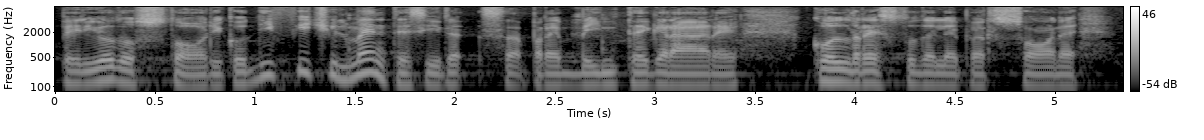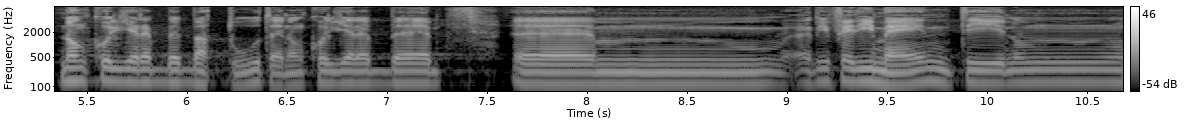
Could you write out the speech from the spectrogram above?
periodo storico difficilmente si re- saprebbe integrare col resto delle persone, non coglierebbe battute, non coglierebbe ehm, riferimenti. Non...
